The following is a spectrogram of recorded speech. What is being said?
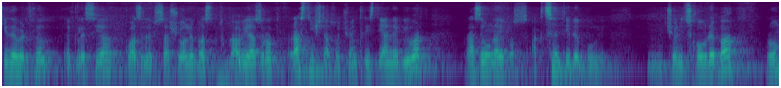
კიდევ ერთხელ ეკლესია გვაძლევს საშუალებას თუ გავიაზროთ, რას ნიშნავს, რომ ჩვენ ქრისტიანები ვართ, რაზე უნდა იყოს აქცენტირებული ჩვენი ცხოვრება, რომ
